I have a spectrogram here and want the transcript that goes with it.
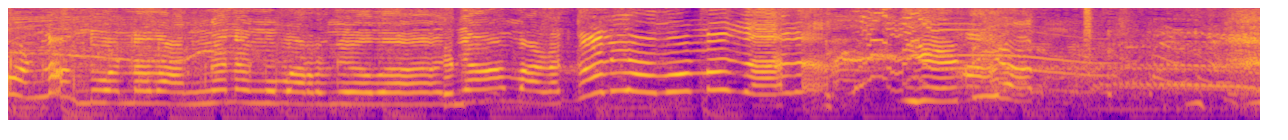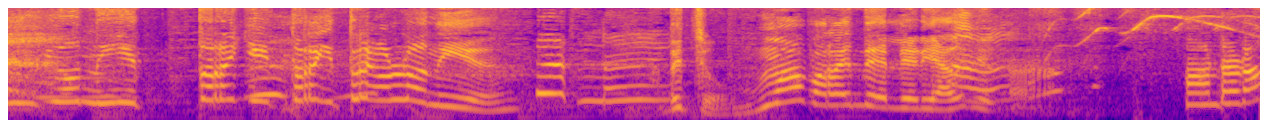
അണ്ണന്ത് വണ്ണത് അങ്ങനെ അങ്ങ് പറഞ്ഞത് ഞാൻ വഴക്കാളിയാന്നോണ്ടാ ഞാൻ നീ ഇത്രക്ക് ഇത്ര ഇത്രേ ഉള്ളോ നീ? ഇത് ചുമ്മാ പറയുന്നതല്ലേടി അത് ആണ്ടടാ.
